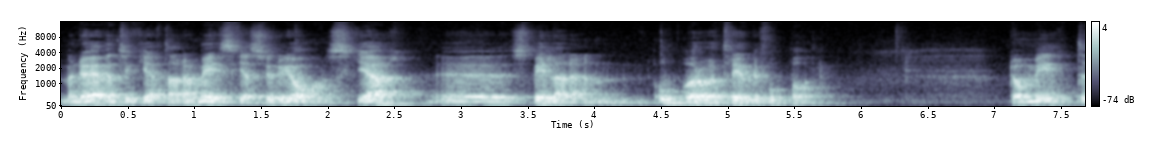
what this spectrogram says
men jag även tycker att arameiska syrianska eh, spelar en oerhört trevlig fotboll. De är inte...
